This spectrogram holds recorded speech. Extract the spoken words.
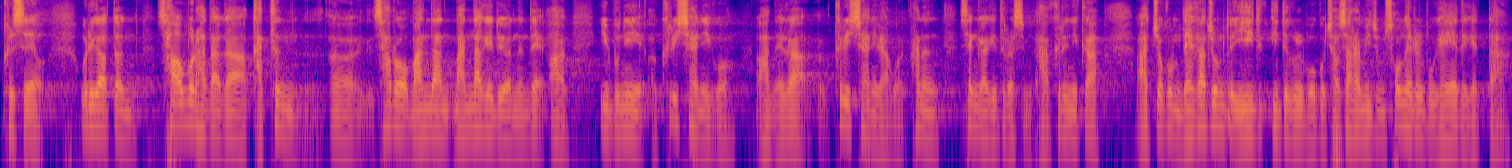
글쎄요, 우리가 어떤 사업을 하다가 같은 어, 사로 만나 만나게 되었는데 아 이분이 크리스찬이고 아 내가 크리스찬이라고 하는 생각이 들었습니다. 아 그러니까 아 조금 내가 좀 더 이득을 보고 저 사람이 좀 손해를 보게 해야 되겠다.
